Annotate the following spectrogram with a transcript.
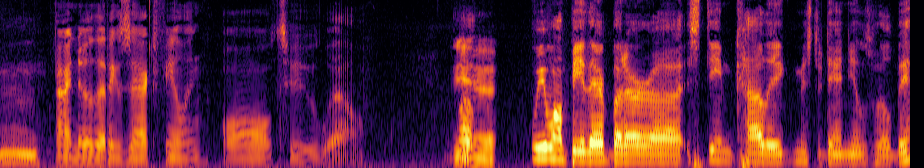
Mm, I know that exact feeling all too well. Yeah. Well- we won't be there, but our uh, esteemed colleague, Mr. Daniels, will be.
